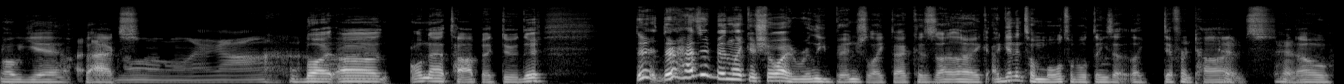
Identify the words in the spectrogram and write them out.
Oh yeah, I- I facts. Oh my god. But uh on that topic, dude, there there there hasn't been like a show I really binge like that cuz I like I get into multiple things at like different times, you know.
